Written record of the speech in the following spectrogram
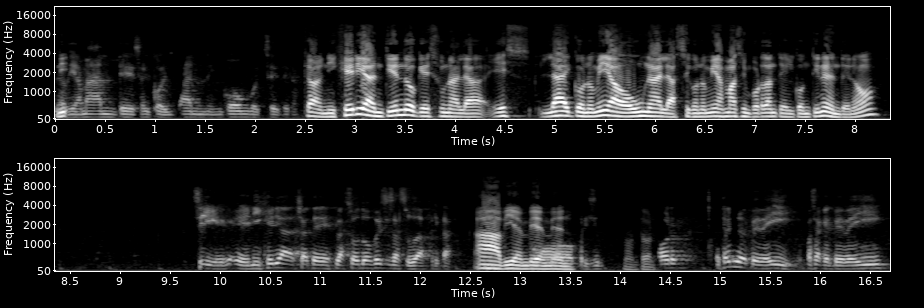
los diamantes, el coltán en Congo, etcétera. Claro, Nigeria entiendo que es una la, es la economía o una de las economías más importantes del continente, ¿no? Sí, eh, Nigeria ya te desplazó dos veces a Sudáfrica. Ah, bien, bien, bien. Por, en términos de PBI, pasa que el PBI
